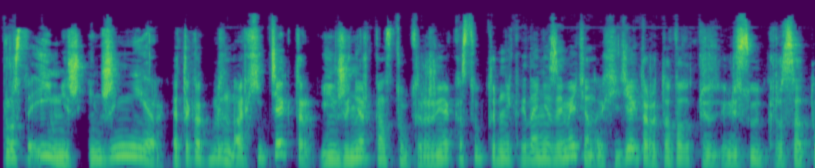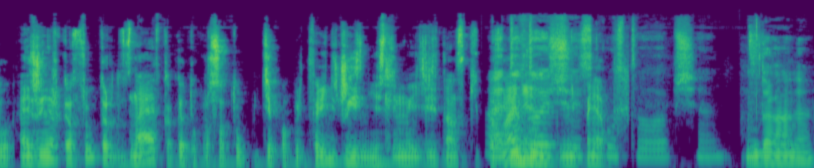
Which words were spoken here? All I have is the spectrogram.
просто имидж, инженер. Это как, блин, архитектор и инженер-конструктор. Инженер-конструктор никогда не заметен, архитектор это тот, кто рисует красоту. А инженер-конструктор знает, как эту красоту, типа, притворить в жизнь, если мы дилетантские А познания. это тоже непонятно. искусство вообще. Да, да.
